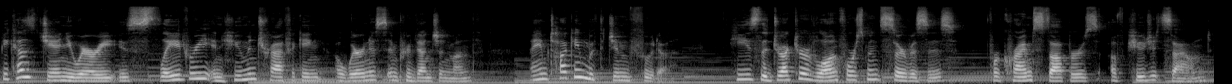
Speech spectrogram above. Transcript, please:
Because January is Slavery and Human Trafficking Awareness and Prevention Month, I am talking with Jim Fuda. He's the Director of Law Enforcement Services for Crime Stoppers of Puget Sound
